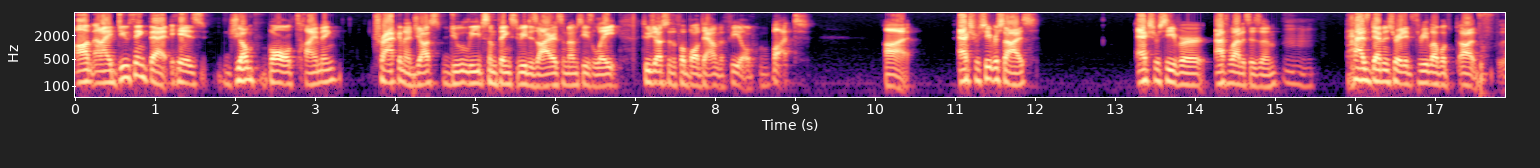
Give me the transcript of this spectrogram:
Um, and I do think that his jump ball timing, track and adjust do leave some things to be desired. Sometimes he's late to adjust to the football down the field. But uh X receiver size, X receiver athleticism Mm-hmm. has demonstrated three level uh, th-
